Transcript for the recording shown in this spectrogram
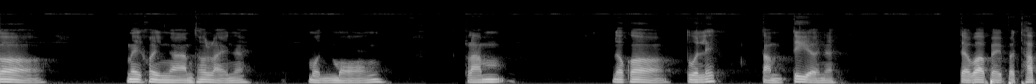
ก็ไม่ค่อยงามเท่าไหร่นะ หม่นหมองคล้ำแล้วก็ตัวเล็กต่ำเตี้ยนะ แต่ว่าไปประทับ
